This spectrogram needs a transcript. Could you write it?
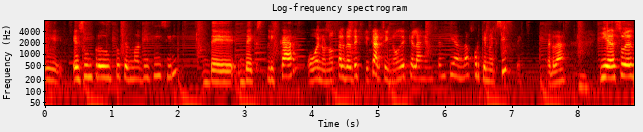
eh, es un producto que es más difícil de, de, explicar, o bueno, no tal vez de explicar, sino de que la gente entienda porque no existe, ¿verdad? Y eso es,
